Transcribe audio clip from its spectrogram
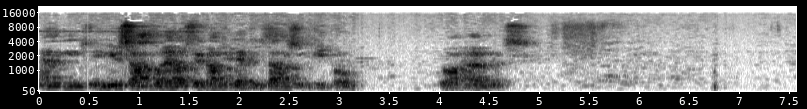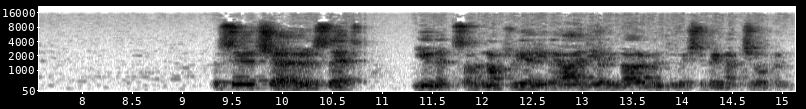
And in New South Wales, there are about 11,000 people who are homeless. Research shows that units are not really the ideal environment in which to bring up children.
